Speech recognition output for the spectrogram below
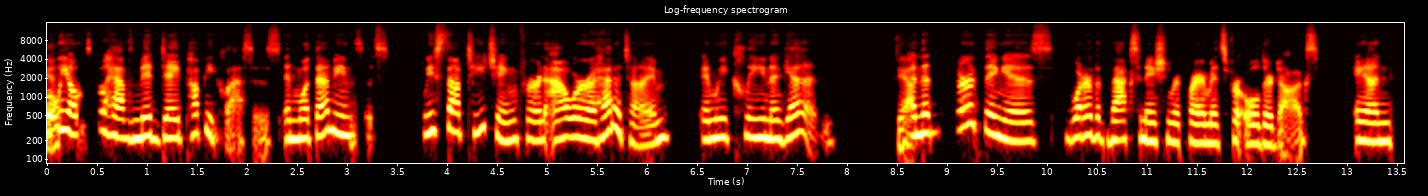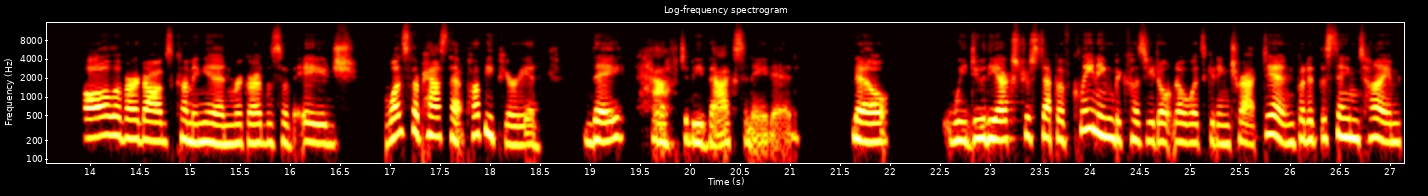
But yeah. we also have midday puppy classes. And what that means is we stop teaching for an hour ahead of time and we clean again. Yeah. And then the third thing is what are the vaccination requirements for older dogs? And all of our dogs coming in, regardless of age, once they're past that puppy period, they have to be vaccinated. Now, we do the extra step of cleaning because you don't know what's getting tracked in. But at the same time,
